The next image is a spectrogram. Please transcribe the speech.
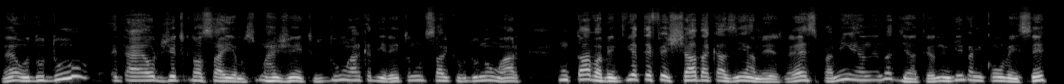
Né? O Dudu é o jeito que nós saímos. Mas, gente, o Dudu não marca direito. Todo mundo sabe que o Dudu não marca. Não estava bem. Devia ter fechado a casinha mesmo. Esse, para mim, não adianta. Eu- Ninguém vai me convencer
